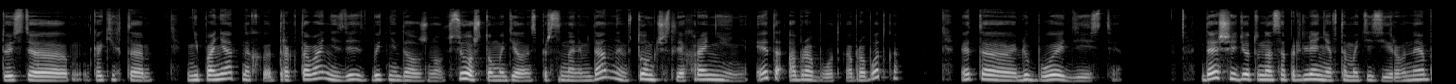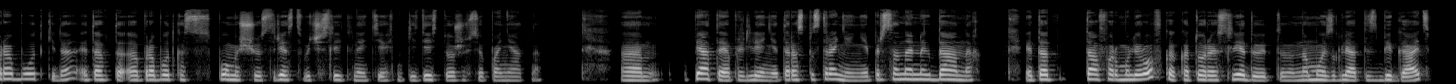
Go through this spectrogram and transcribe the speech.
То есть э, каких-то непонятных трактований здесь быть не должно. Все, что мы делаем с персональными данными, в том числе хранение, это обработка. Обработка – это любое действие. Дальше идет у нас определение автоматизированной обработки. Да? Это обработка с помощью средств вычислительной техники. Здесь тоже все понятно. Эм, пятое определение – это распространение персональных данных. Это та формулировка, которая следует, э, на мой взгляд, избегать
